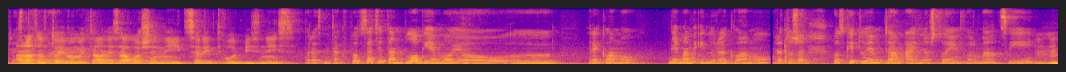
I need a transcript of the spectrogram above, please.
Presne a na tomto tak. je momentálne založený celý tvoj biznis. Presne tak. V podstate ten blog je mojou uh, reklamou nemám inú reklamu, pretože poskytujem tam aj množstvo informácií, mm-hmm.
